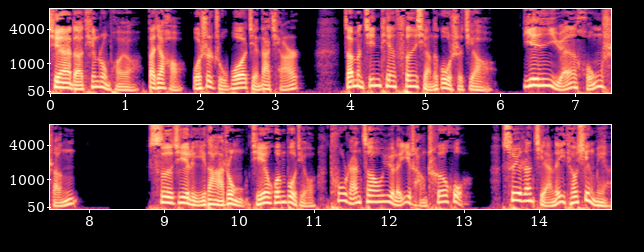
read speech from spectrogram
亲爱的听众朋友，大家好，我是主播简大钱儿。咱们今天分享的故事叫《姻缘红绳》。司机李大众结婚不久，突然遭遇了一场车祸，虽然捡了一条性命，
